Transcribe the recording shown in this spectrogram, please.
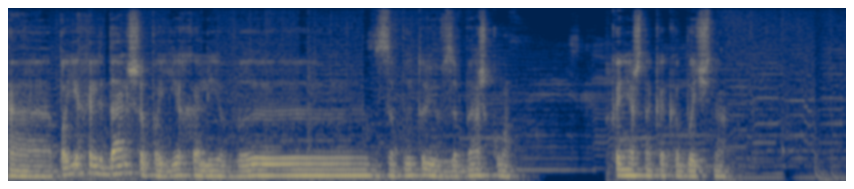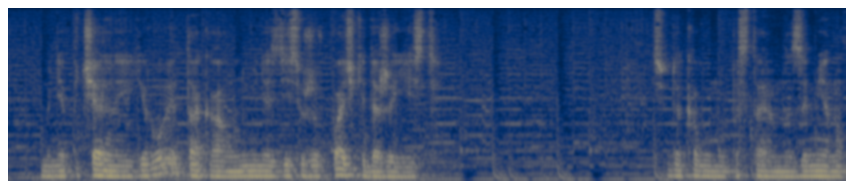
э, поехали дальше, поехали в забытую, в забашку. Конечно, как обычно, у меня печальные герои. Так, а он у меня здесь уже в пачке даже есть. Сюда кого мы поставим на замену?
